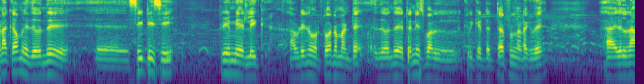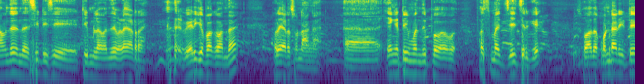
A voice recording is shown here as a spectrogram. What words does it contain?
வணக்கம். இது வந்து சிடிசி ப்ரீமியர் லீக் அப்படின்னு ஒரு டோர்னமெண்ட்டு இது வந்து டென்னிஸ் பால் கிரிக்கெட் டர்ஃபில் நடக்குது. இதில் நான் வந்து இந்த சிடிசி டீமில் வந்து விளையாடுறேன். வேடிக்கை பார்க்க வந்தேன் விளையாட சொன்னாங்க. எங்கள் டீம் வந்து இப்போ ஃபஸ்ட் மேட்ச் ஜெயிச்சிருக்கு. ஸோ அதை கொண்டாடிட்டு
